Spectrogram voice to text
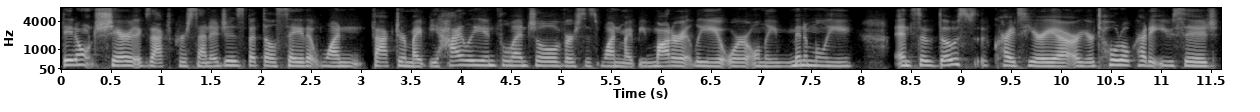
They don't share exact percentages, but they'll say that one factor might be highly influential versus one might be moderately or only minimally. And so those criteria are your total credit usage,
